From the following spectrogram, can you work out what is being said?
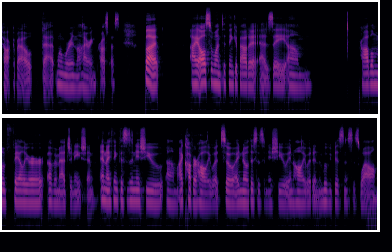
talk about that when we're in the hiring process. But I also want to think about it as a um, problem of failure of imagination. And I think this is an issue. Um, I cover Hollywood, so I know this is an issue in Hollywood and the movie business as well,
